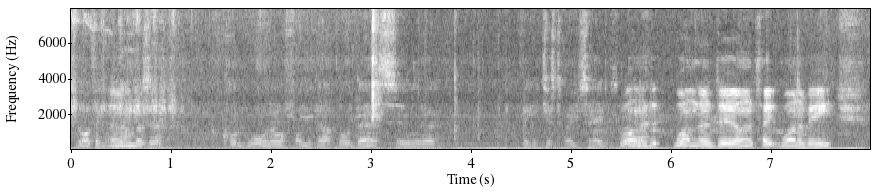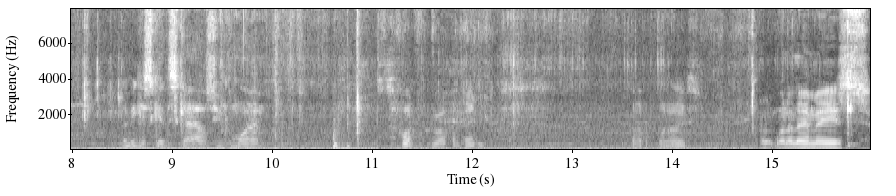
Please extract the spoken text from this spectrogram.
So I think the Um, numbers are quite worn off on the dartboard there, so uh, I think it's just about said. So what I'm, what I'm going to do, I'm going to take one of each. Let me just get the scales so you can weigh them. One of those. Right, one of them is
